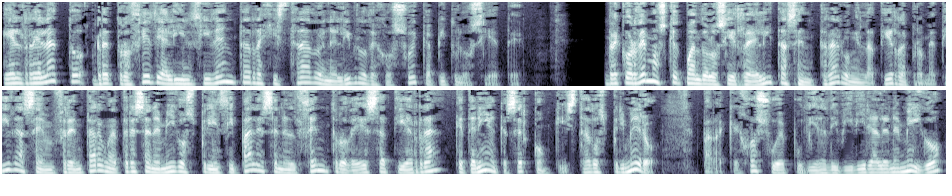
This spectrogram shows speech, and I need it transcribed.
El relato retrocede al incidente registrado en el libro de Josué capítulo 7. Recordemos que cuando los israelitas entraron en la tierra prometida se enfrentaron a tres enemigos principales en el centro de esa tierra que tenían que ser conquistados primero, para que Josué pudiera dividir al enemigo,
